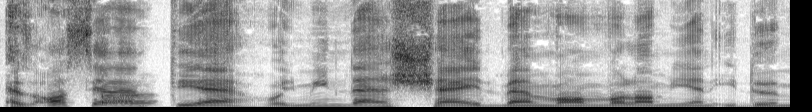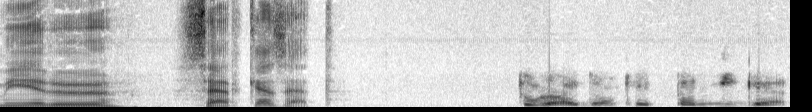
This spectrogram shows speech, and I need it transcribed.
Ez azt jelenti-e, hogy minden sejtben van valamilyen időmérő szerkezet? Tulajdonképpen igen.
